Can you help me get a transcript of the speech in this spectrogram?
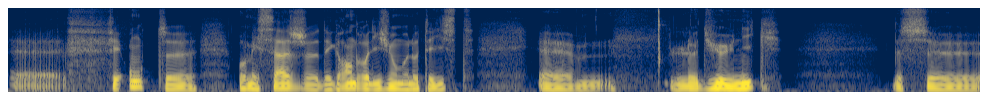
fait honte au message des grandes religions monothéistes. Le Dieu unique de ce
